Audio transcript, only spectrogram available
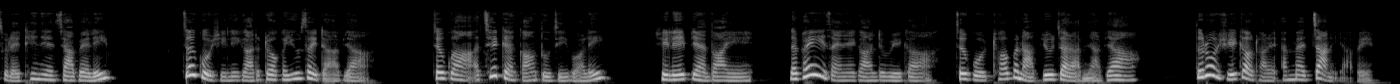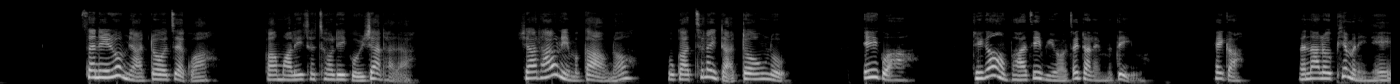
ဆိုလဲထင်ချင်းကြပဲလေကျုပ်ကိုရေလေးကတော်တော်ဂယုစိတ်တာဗျကျုပ်ကအချစ်ကန်ကောင်းသူကြီးပေါ့လေရေလေးပြန်သွားရင်လက်ဖက်ရည်ဆိုင်တွေကလူတွေကကျုပ်ကိုထောပနာပြူးကြတာများဗျာသူတို့ရွေးကောက်ထားတဲ့အမတ်ကြနေရပဲစနေတို့များတော်ကြက်ကွာ ကောင်မလေးချောချောလေးကိုရထားတာရထားနေမကအောင်နော်ဟိုကချစ်လိုက်တာတုံးလို့အေးကွာဒီကောင်ဘာကြည့်ပြီးတော့ကြိုက်တာလည်းမသိဘူးဟဲ့ကောင်မနာလို့ဖြစ်မနေနဲ့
